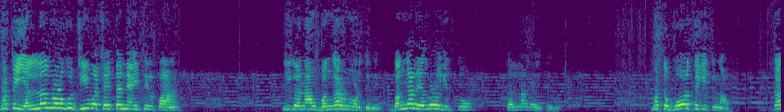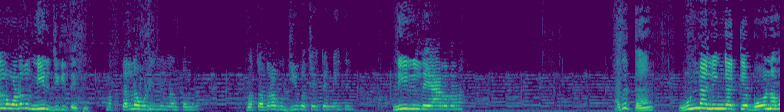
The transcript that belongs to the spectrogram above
ಮತ್ತೆ ಎಲ್ಲದ್ರೊಳಗೂ ಜೀವ ಚೈತನ್ಯ ಐತಿಲ್ಪ. ಈಗ ನಾವು ಬಂಗಾರ ನೋಡ್ತೀವಿ. ಬಂಗಾರ ಎದ್ರೊಳಗಿತ್ತು, ಕಲ್ಲಾಗ ಐತದು. ಮತ್ತೆ ಬೋರ್ ತೆಗಿತೀವಿ ನಾವು. ಕಲ್ಲು ಒಡೆದ್ರೆ ನೀರು ಜಿಗಿತೈತಿ. ಮತ್ತೆ ಕಲ್ಲ ಹೊಡಿಲಿಲ್ಲ ಅಂತಂದ್ರೆ ಮತ್ತೆ ಅದ್ರಾಗೂ ಜೀವ ಚೈತನ್ಯ ಐತಿ ನೀರಿಲ್ದೆ ಯಾರದಾರ? ಅದಕ್ಕ ಉಣ್ಣಲಿಂಗಕ್ಕೆ ಬೋನವ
